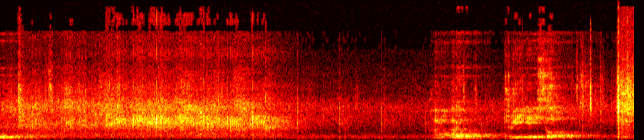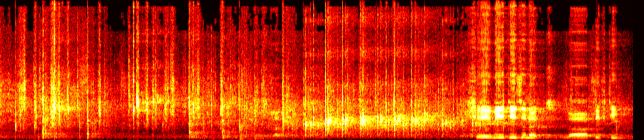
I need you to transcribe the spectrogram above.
Good. Three games old. Chez mi 19, la 15.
